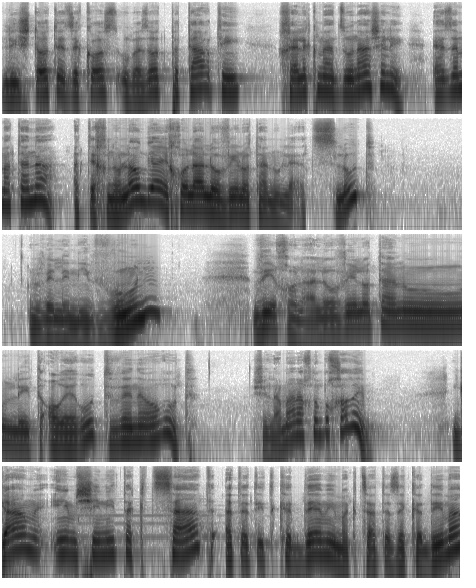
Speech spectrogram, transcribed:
לשתות איזה כוס, ובזאת פתרתי חלק מהתזונה שלי. איזה מתנה. הטכנולוגיה יכולה להוביל אותנו לעצלות ולניוון, והיא יכולה להוביל אותנו להתעוררות ונאורות. שאלה מה אנחנו בוחרים. גם אם שינית קצת, אתה תתקדם עם הקצת הזה קדימה,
